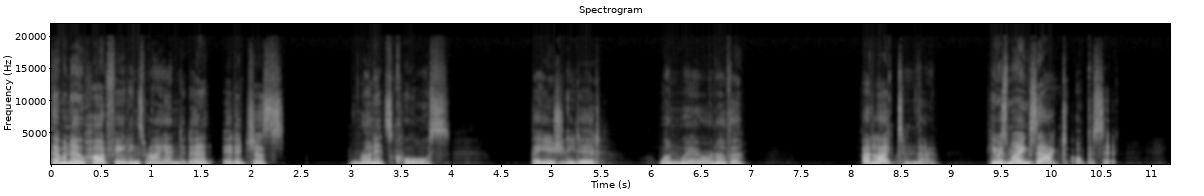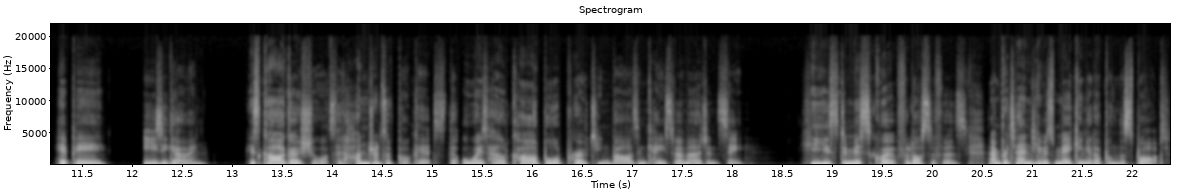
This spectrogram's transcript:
There were no hard feelings when I ended it, it had just run its course. They usually did, one way or another. I'd liked him, though. He was my exact opposite hippie, easygoing. His cargo shorts had hundreds of pockets that always held cardboard protein bars in case of emergency. He used to misquote philosophers and pretend he was making it up on the spot.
